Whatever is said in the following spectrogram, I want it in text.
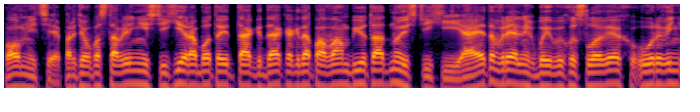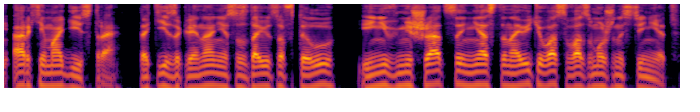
Помните, противопоставление стихий работает тогда, когда по вам бьют одной стихии, а это в реальных боевых условиях уровень архимагистра. Такие заклинания создаются в тылу, и не вмешаться, не остановить у вас возможности нет.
